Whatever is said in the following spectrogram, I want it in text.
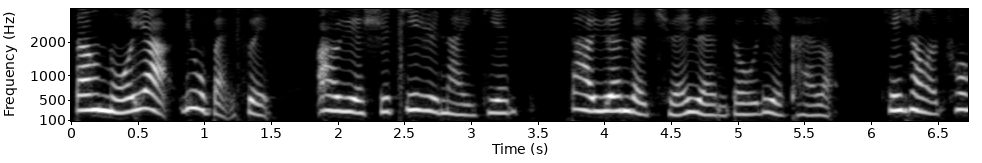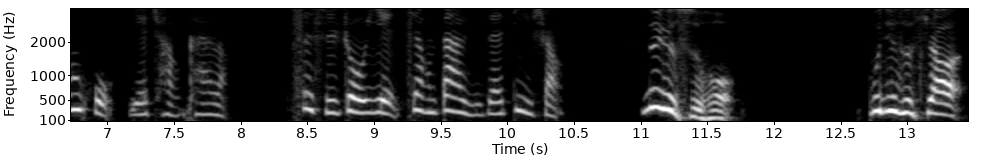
当挪亚六百岁，二月十七日那一天，大渊的泉源都裂开了，天上的窗户也敞开了，四十昼夜降大雨在地上。那个时候，不仅是下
